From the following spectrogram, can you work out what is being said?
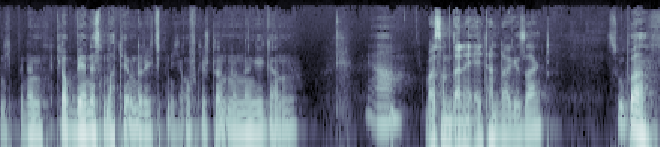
Und ich bin dann, ich glaube, während des Matheunterrichts bin ich aufgestanden und dann gegangen. Ja. Was haben deine Eltern da gesagt? Super.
